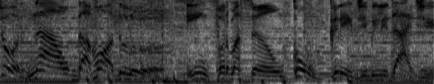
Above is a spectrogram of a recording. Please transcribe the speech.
Jornal da Módulo. Informação com credibilidade.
